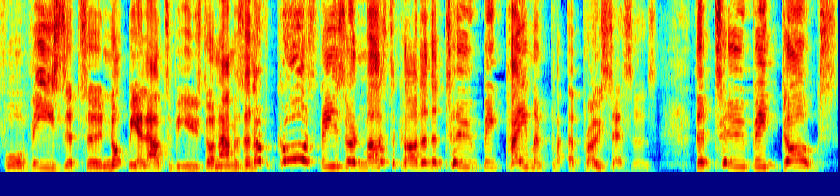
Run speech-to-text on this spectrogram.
for Visa to not be allowed to be used on Amazon. Of course, Visa and MasterCard are the two big payment uh, processors, the two big dogs.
